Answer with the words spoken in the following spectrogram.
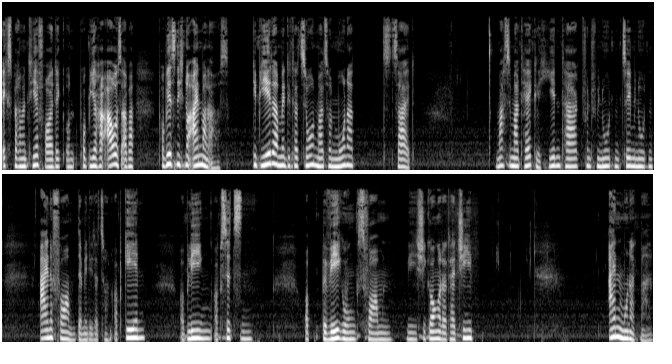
experimentierfreudig und probiere aus, aber probier es nicht nur einmal aus. Gib jeder Meditation mal so einen Monat Zeit. Mach sie mal täglich, jeden Tag, fünf Minuten, zehn Minuten, eine Form der Meditation. Ob gehen, ob liegen, ob sitzen, ob Bewegungsformen wie Qigong oder Tai Chi. Einen Monat mal,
